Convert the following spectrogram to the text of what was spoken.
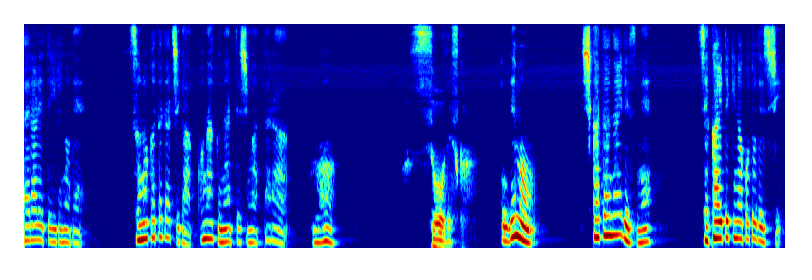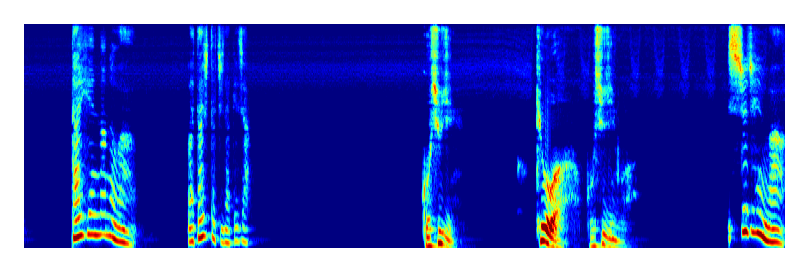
えられているので、その方たちが来なくなってしまったら、もそうですか。う、でも、仕方ないですね。世界的なことですし、大変なのは私たちだけじゃ。ご主人。今日はご主人は、主人は、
